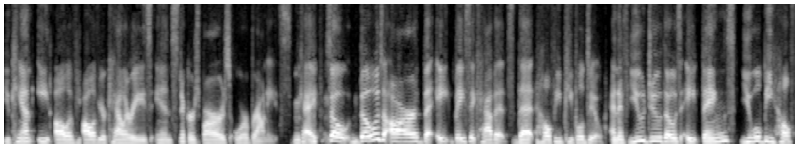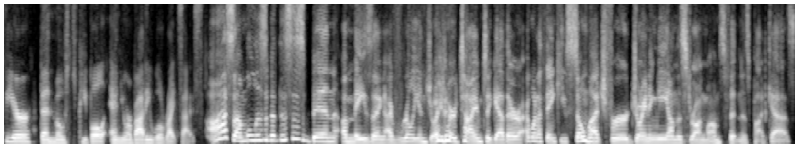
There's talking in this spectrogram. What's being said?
you can't eat all of all of your calories in Snickers bars or brownies. Okay. Mm-hmm. so those are the eight basic habits that healthy people do. And if you do those eight things, you will be healthier than most people and your body will right size. Awesome. Elizabeth, this has been amazing. I've really enjoyed our time together. I want to thank you so much for joining me on the Strong Moms Fitness podcast.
